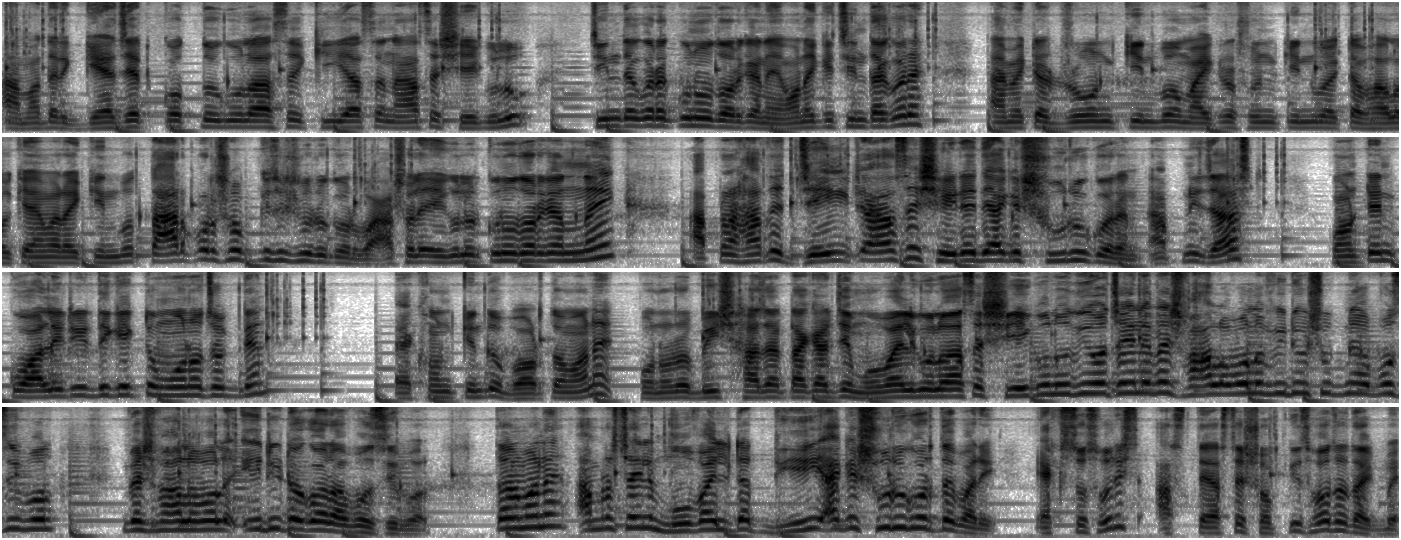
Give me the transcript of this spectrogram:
আমাদের গ্যাজেট কতগুলো আছে, কি আছে, না আছে, সেগুলো চিন্তা করার কোনো দরকার নেই। অনেকে চিন্তা করে, আমি একটা ড্রোন কিনবো, মাইক্রোফোন কিনবো, একটা ভালো ক্যামেরা কিনবো, তারপর সব কিছু শুরু করব। আসলে এগুলোর কোনো দরকার নেই। আপনার হাতে যেইটা আছে, সেইটা দিয়ে আগে শুরু করেন। আপনি জাস্ট কন্টেন্ট কোয়ালিটির দিকে একটু মনোযোগ দেন। এখন কিন্তু বর্তমানে পনেরো বিশ হাজার টাকার যে মোবাইলগুলো আছে, সেগুলো দিয়েও চাইলে বেশ ভালো ভালো ভিডিও শ্যুট নেওয়া পসিবল বেশ ভালো ভালো এডিটও করা পসিবল তার মানে আমরা চাইলে মোবাইলটা দিয়েই আগে শুরু করতে পারি। অ্যাক্সেসরিজ আস্তে আস্তে সব কিছু হতে থাকবে।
